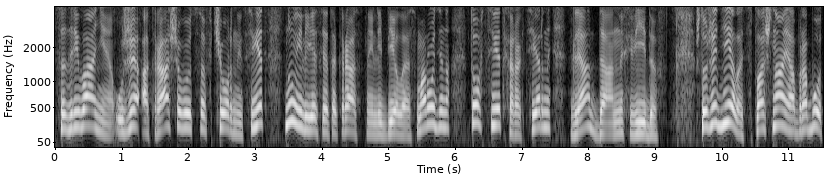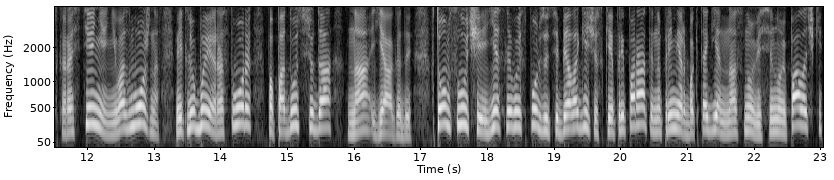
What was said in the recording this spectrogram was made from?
созревания, уже окрашиваются в черный цвет, ну или если это красная или белая смородина, то в цвет характерный для данных видов. Что же делать? Сплошная обработка растения невозможна, ведь любые растворы попадут сюда на ягоды. В том случае, если вы используете биологические препараты, например, бактоген на основе сеной палочки,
